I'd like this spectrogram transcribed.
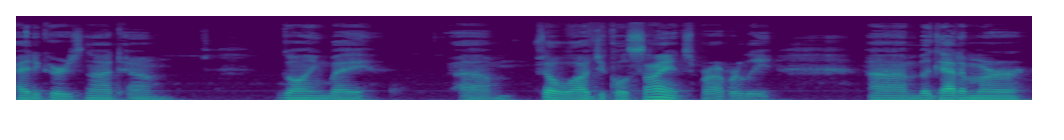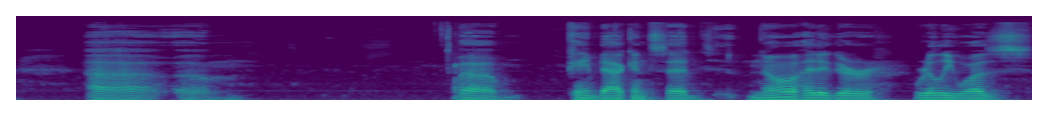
Heidegger is not um, going by um, philological science properly. But Gadamer uh, um, uh, came back and said, no, Heidegger really was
